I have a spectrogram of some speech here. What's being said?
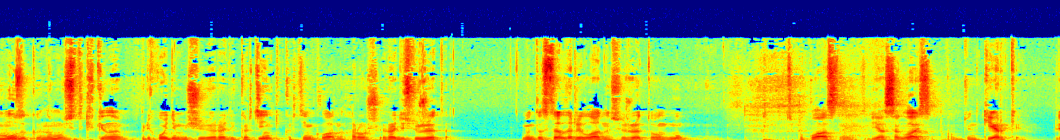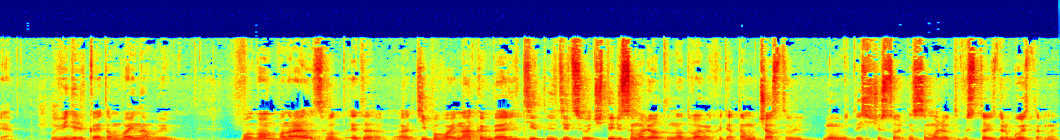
музыка, музыка, но мы все-таки в кино приходим еще и ради картинки. Картинка, ладно, хорошая, ради сюжета. В «Интерстелларе», ладно, сюжет, он, ну, типа классный, я согласен. А в «Дюнкерке», бля, вы видели, какая там война? Вы вам понравилось вот это э, типа война, когда летит, летит всего 4 самолета над вами, хотя там участвовали, ну, не тысячи, сотни самолетов и с той, и с другой стороны.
